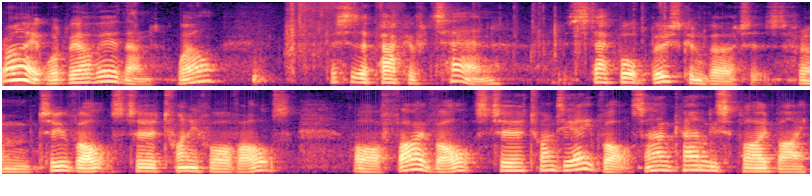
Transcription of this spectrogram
Right, what do we have here then? Well, this is a pack of 10 step-up boost converters from 2 volts to 24 volts or 5 volts to 28 volts and kindly supplied by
